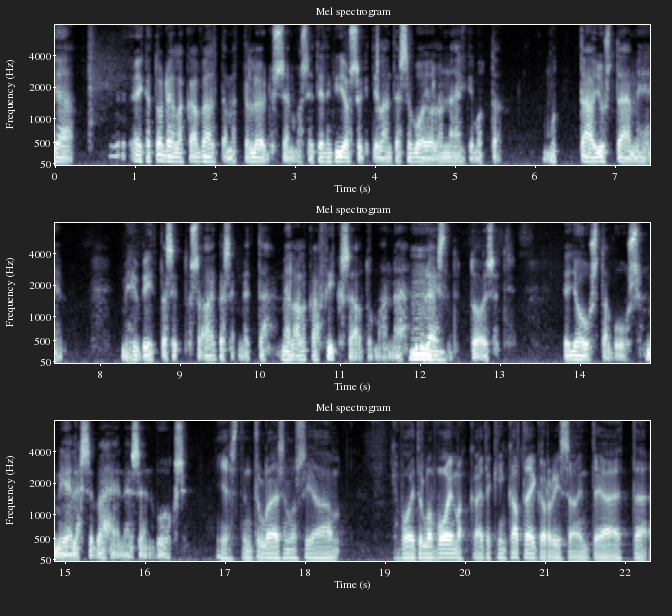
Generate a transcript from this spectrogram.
Ja eikä todellakaan välttämättä löydy semmoisia. Tietenkin jossakin tilanteessa voi olla näinkin, mutta tämä on just tämä, mihin, mihin viittasit tuossa aikaisemmin, että meillä alkaa fiksautumaan nämä mm. yleistetyt toiset ja joustavuus mielessä vähenee sen vuoksi. Ja sitten tulee semmoisia, voi tulla voimakkaitakin kategorisointeja, että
